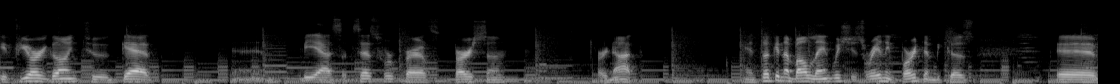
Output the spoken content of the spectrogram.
if you're going to get and be a successful person or not. And talking about language is really important because uh,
